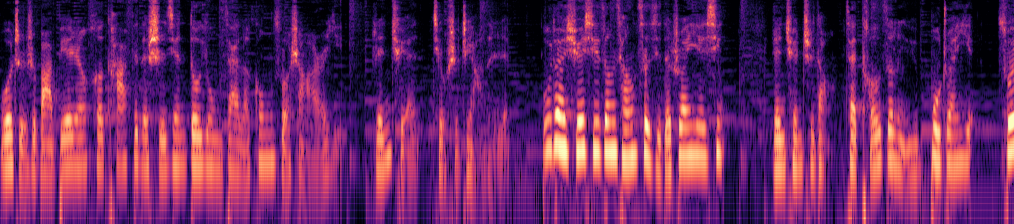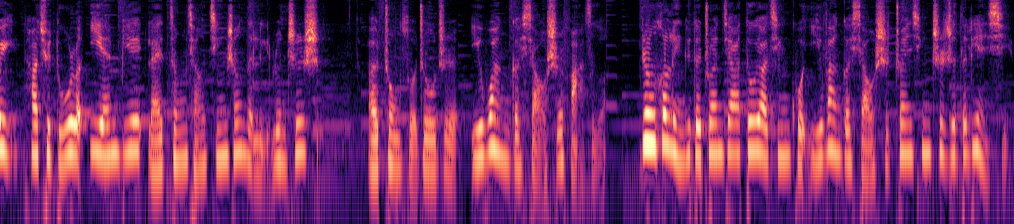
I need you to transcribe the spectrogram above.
我只是把别人喝咖啡的时间都用在了工作上而已。”任泉就是这样的人，不断学习增强自己的专业性。任泉知道在投资领域不专业，所以他去读了 EMBA 来增强经商的理论知识。而众所周知，一万个小时法则，任何领域的专家都要经过一万个小时专心致志的练习。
